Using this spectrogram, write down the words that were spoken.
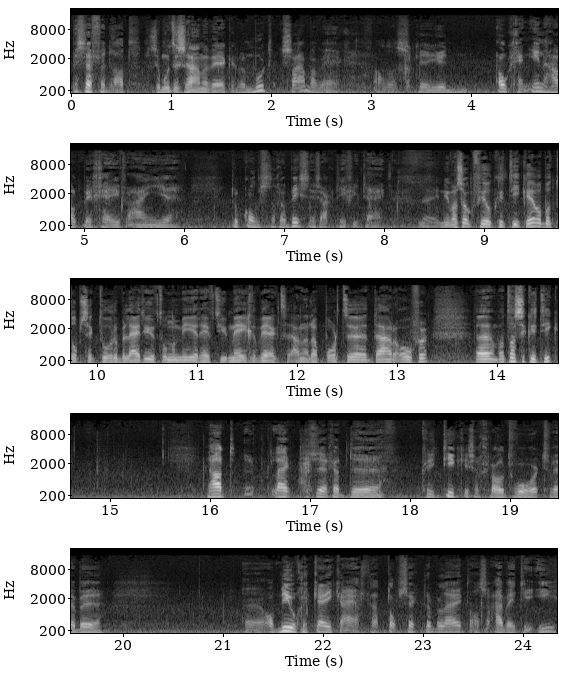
beseffen dat. Ze moeten samenwerken. We moeten samenwerken. Anders kun je ook geen inhoud meer geven aan je toekomstige businessactiviteiten. Nee, er was ook veel kritiek hè, op het topsectorenbeleid. U heeft onder meer heeft u meegewerkt aan een rapport uh, daarover. Uh, wat was de kritiek? Nou, het lijkt te zeggen, de kritiek is een groot woord. We hebben uh, opnieuw gekeken eigenlijk naar het topsectorbeleid als AWTI,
